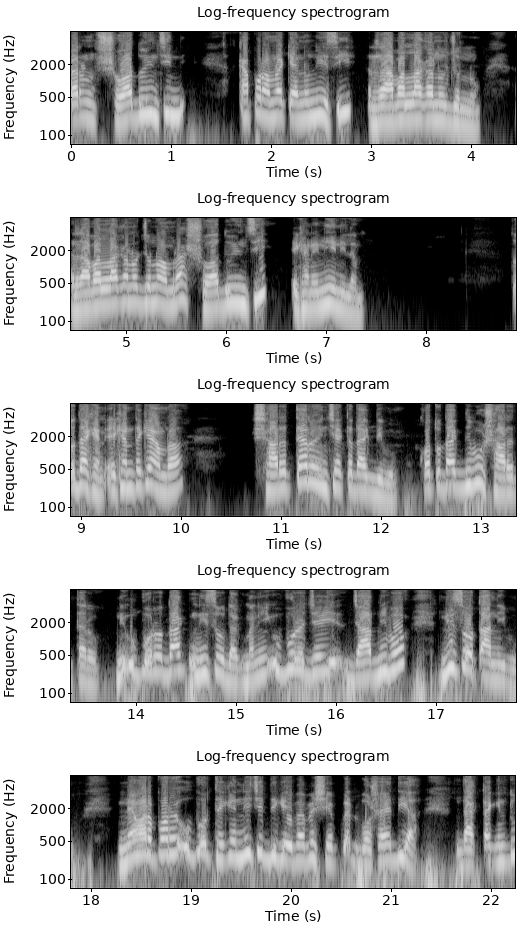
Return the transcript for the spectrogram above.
কারণ সোয়া দুই ইঞ্চি কাপড় আমরা কেন নিয়েছি? রাবার লাগানোর জন্য। রাবার লাগানোর জন্য আমরা সোয়া দুই ইঞ্চি এখানে নিয়ে নিলাম। তো দেখেন, এখান থেকে আমরা সাড়ে তেরো ইঞ্চি একটা দাগ দিব। কত দাগ দিব? সাড়ে তেরো। উপরও দাগ, নিচেও দাগ। মানে উপরে যেই যা নিব, নিচেও তা নিব। নেওয়ার পরে উপর থেকে নিচের দিকে এইভাবে শেপ কাট বসায় দিয়া দাগটা কিন্তু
